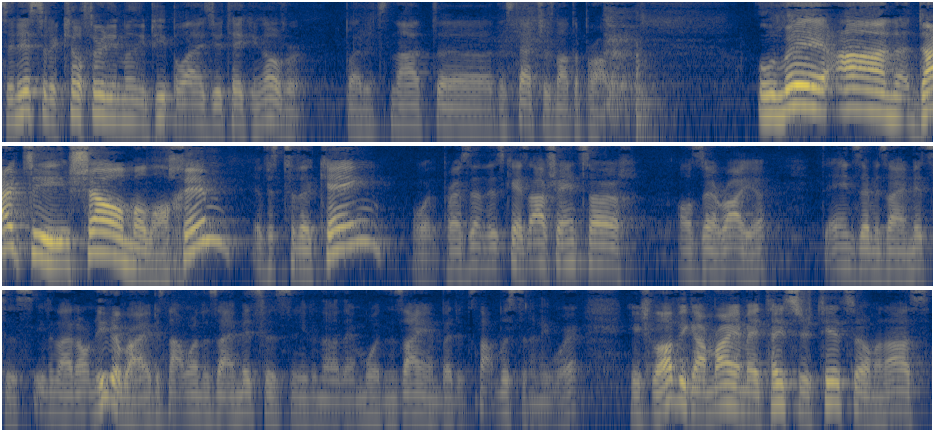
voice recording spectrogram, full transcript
It's an issue to kill 30 million people as you're taking over, but it's not uh, the statue is not the problem. Ule an darti shel malachim, if it's to the king or the president, in this case, Ein Tzarech al Zeraya, the Ein Zem Zayin Mitzvahs, even though I don't need a raya, it's not one of the Zayin Mitzvahs, even though they're more than Zayin, but it's not listed anywhere. Yishlavi gam raya me teitzer tirtzo manas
